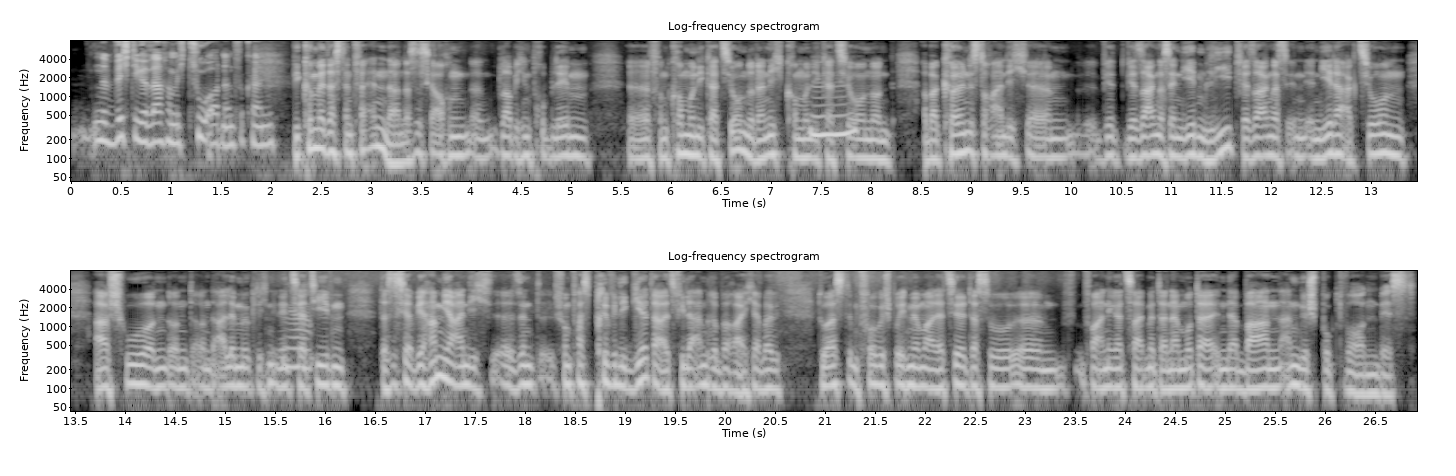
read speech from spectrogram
eine wichtige Sache, mich zuordnen zu können. Wie können wir das denn verändern? Das ist ja auch, ein, äh, glaube ich, ein Problem äh, von Kommunikation oder Nicht-Kommunikation. Mhm. Und aber Köln ist doch eigentlich, ähm, wir, wir sagen das in jedem Lied, wir sagen das in, in jeder Aktion, Aschur und, und, und alle möglichen Initiativen. Ja. Das ist ja, wir haben ja eigentlich, äh, sind schon fast privilegierter als viele andere Bereiche. Aber du hast im Vorgespräch mir mal erzählt, dass du ähm, vor einiger Zeit mit deiner Mutter in der Bahn angespuckt worden bist.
